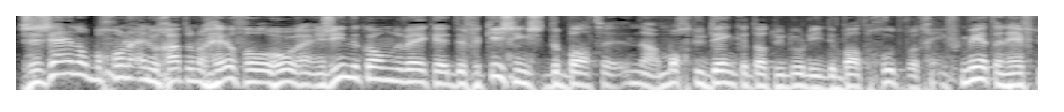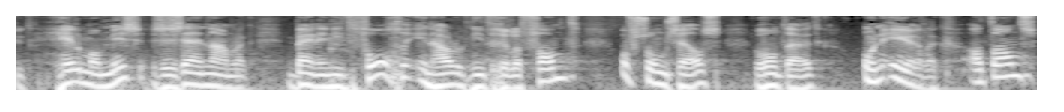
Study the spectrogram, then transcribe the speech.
Ze zijn al begonnen en u gaat er nog heel veel horen en zien de komende weken. De verkiezingsdebatten. Nou, mocht u denken dat u door die debatten goed wordt geïnformeerd... dan heeft u het helemaal mis. Ze zijn namelijk bijna niet te volgen, inhoudelijk niet relevant... of soms zelfs ronduit oneerlijk. Althans,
